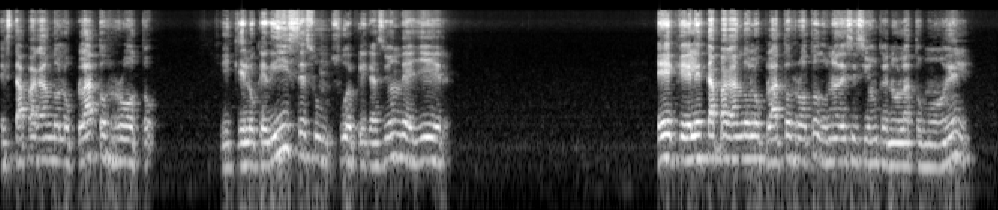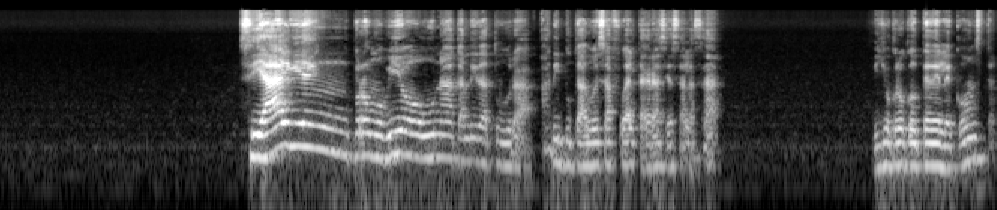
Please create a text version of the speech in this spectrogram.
está pagando los platos rotos y que lo que dice su, su explicación de ayer es que él está pagando los platos rotos de una decisión que no la tomó él. Si alguien promovió una candidatura a diputado, esa fue Altagracia Salazar. Y yo creo que a ustedes le consta.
